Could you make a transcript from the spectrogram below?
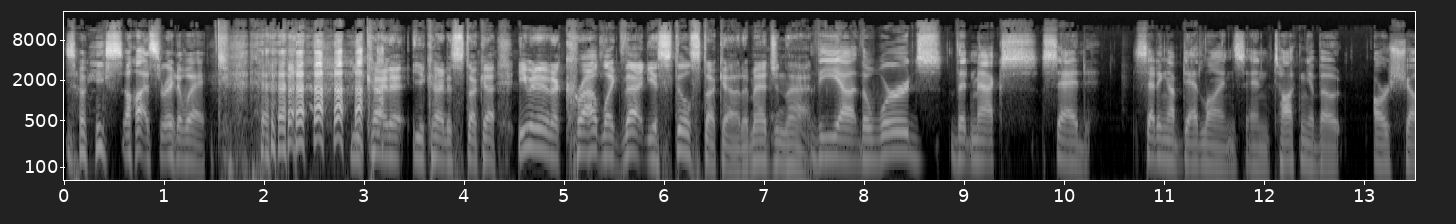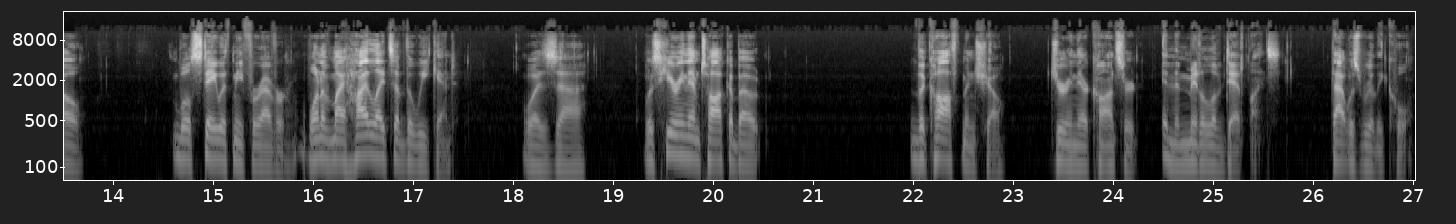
So he saw us right away. You kind of you kind of stuck out. Even in a crowd like that, you still stuck out. Imagine that. The uh, the words that Max said, setting up deadlines and talking about our show, will stay with me forever. One of my highlights of the weekend was uh, was hearing them talk about the Kaufman show during their concert in the middle of deadlines. That was really cool.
